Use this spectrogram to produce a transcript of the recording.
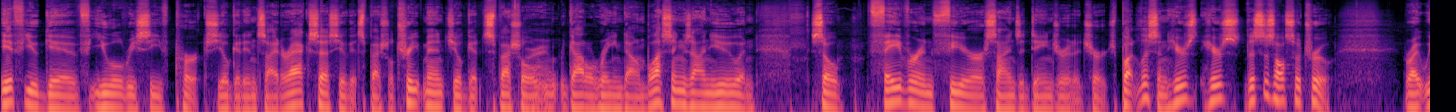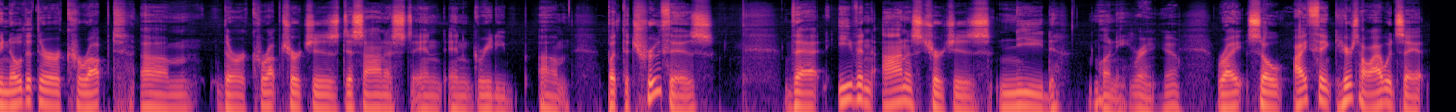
If you give, you will receive perks. You'll get insider access. You'll get special treatment. You'll get special. Right. God will rain down blessings on you, and so favor and fear are signs of danger at a church. But listen, here's here's this is also true, right? We know that there are corrupt um, there are corrupt churches, dishonest and and greedy. Um, but the truth is that even honest churches need money, Right. Yeah. right? So I think here's how I would say it:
